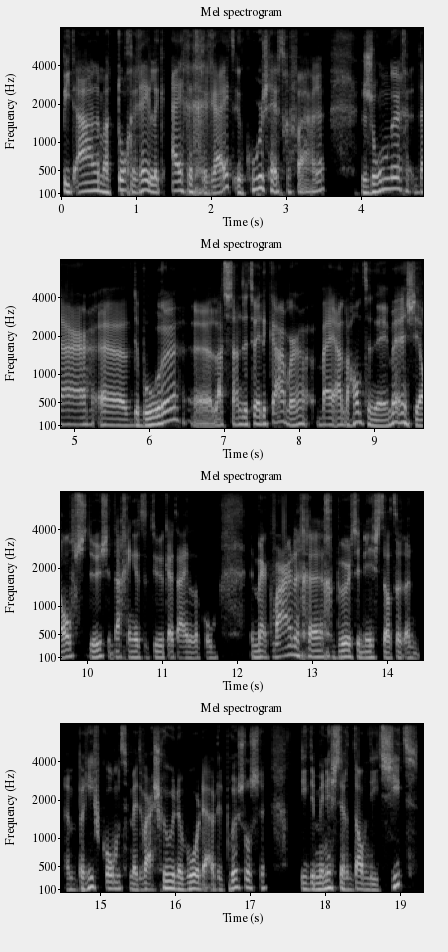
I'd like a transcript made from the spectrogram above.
Piet Adema toch redelijk eigen gereid een koers heeft gevaren. Zonder daar de boeren, laat staan de Tweede Kamer, bij aan de hand te nemen. En zelfs dus, en daar ging het natuurlijk uiteindelijk om, de merkwaardige gebeurtenis dat er een, een brief komt met waarschuwende woorden uit het Brusselse, die de minister dan niet ziet.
